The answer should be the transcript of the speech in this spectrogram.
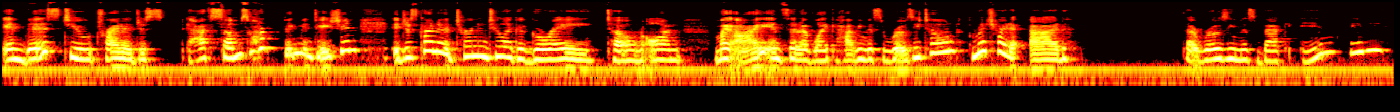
and this to try to just have some sort of pigmentation, it just kind of turned into like a gray tone on my eye instead of like having this rosy tone. I'm gonna try to add that rosiness back in, maybe?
